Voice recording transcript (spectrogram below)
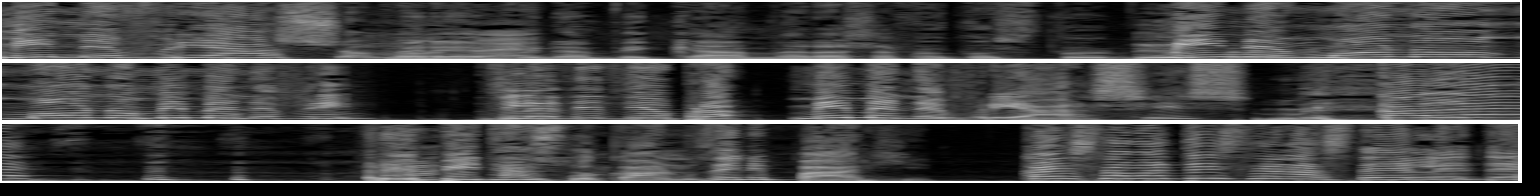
Μην νευριάσω μόνο, ε. Πρέπει να μπει κάμερα σε αυτό το στούντιο. Μην Πρέπει- μόνο, μόνο μη με νευρι... Δηλαδή δύο πράγματα. Μη με νευριάσεις. Μη- Καλέ! Ρεπίτιδε το κάνουν, δεν υπάρχει. Κάνει σταματήστε να στέλνετε.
